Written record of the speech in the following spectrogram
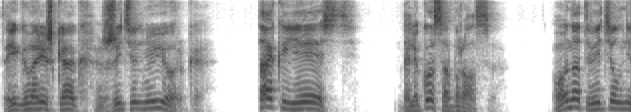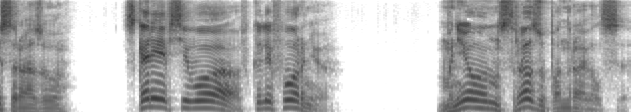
«Ты говоришь, как житель Нью-Йорка». «Так и есть». «Далеко собрался?» Он ответил не сразу. «Скорее всего, в Калифорнию». Мне он сразу понравился.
